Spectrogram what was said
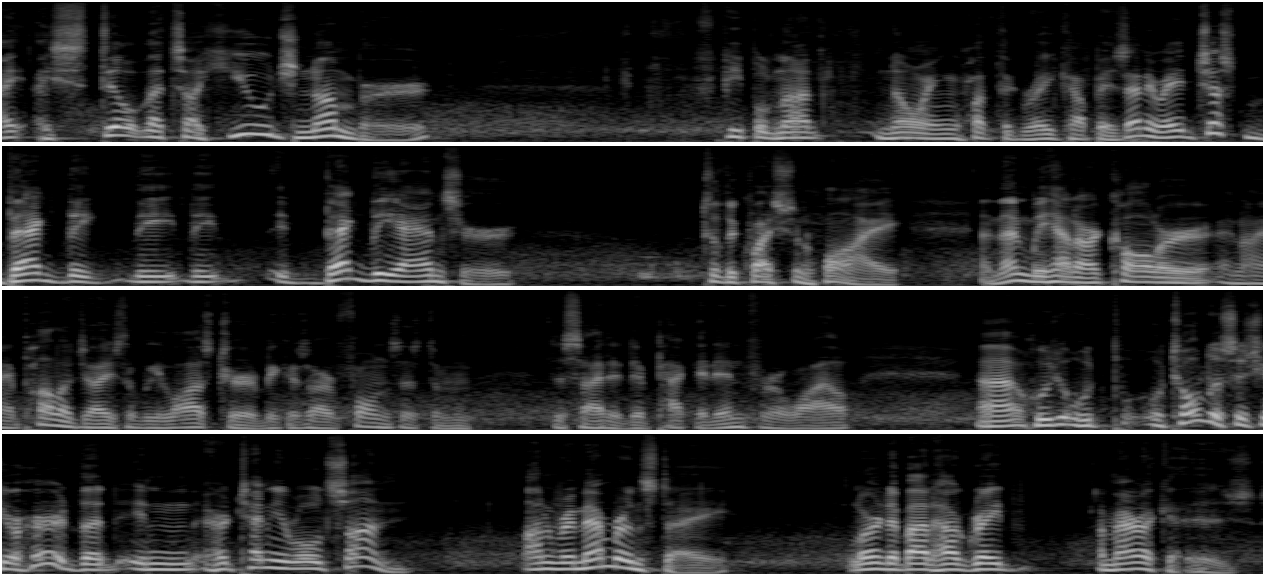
I, I still that's a huge number of people not knowing what the Grey Cup is. Anyway, it just begged the, the, the it begged the answer to the question why. And then we had our caller, and I apologize that we lost her because our phone system decided to pack it in for a while. Uh, who, who, who told us, as you heard, that in her ten-year-old son, on Remembrance Day, learned about how great America is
